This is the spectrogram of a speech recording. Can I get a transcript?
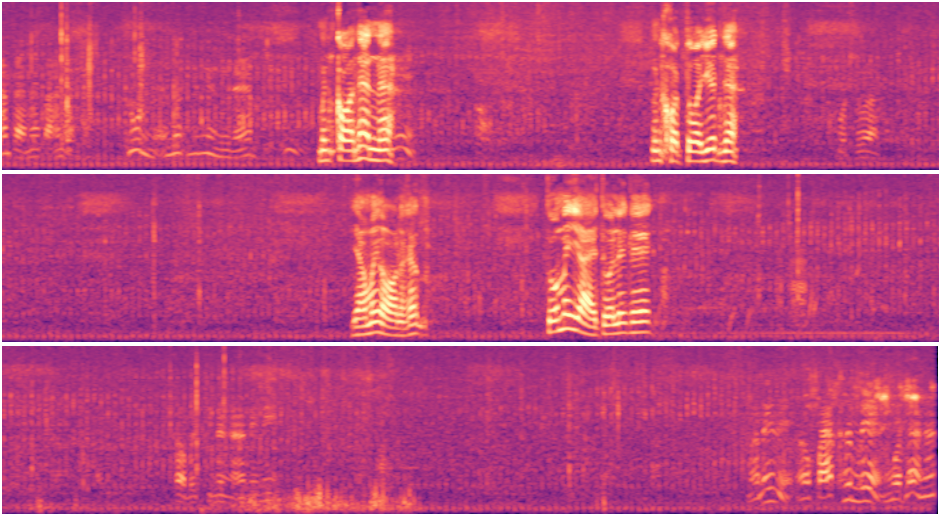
น้ำใส่ไม่ฝาหน่อยนู่นอันนู้นไม่มีน้มันกาะแน่นนะมันขดตัวยึดนะ หมดตัวยังไม่ออกนะครับ ตัวไม่ใหญ่ตัวเล็กเข้าไปกินอาหารในนี้มานี่นี่เอาปลาขึ้นนี่หมดแล้วน้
